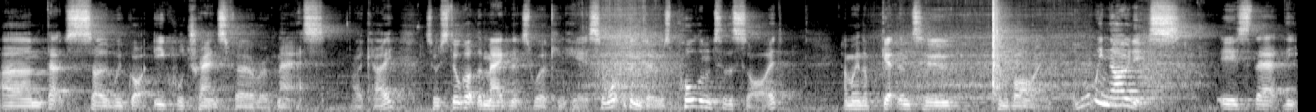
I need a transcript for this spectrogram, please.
Um, that's so we've got equal transfer of mass. Okay, so we've still got the magnets working here. So what we're going to do is pull them to the side and we're going to get them to combine. And what we notice is that the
